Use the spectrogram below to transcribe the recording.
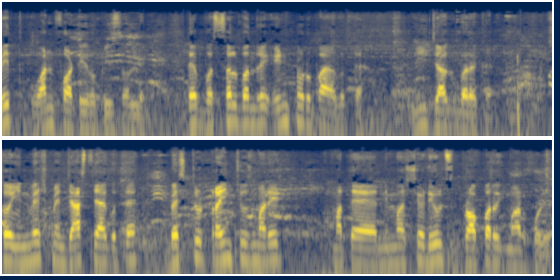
ವಿತ್ ಒನ್ ಫಾರ್ಟಿ ರುಪೀಸಲ್ಲಿ ಮತ್ತು ಬಸ್ಸಲ್ಲಿ ಬಂದರೆ ಎಂಟುನೂರು ರೂಪಾಯಿ ಆಗುತ್ತೆ. ಈ ಜಾಗ ಬರೋಕ್ಕೆ. ಸೊ ಇನ್ವೆಸ್ಟ್ಮೆಂಟ್ ಜಾಸ್ತಿ ಆಗುತ್ತೆ. ಬೆಸ್ಟು ಟ್ರೈನ್ ಚೂಸ್ ಮಾಡಿ, ಮತ್ತು ನಿಮ್ಮ ಶೆಡ್ಯೂಲ್ಸ್ ಪ್ರಾಪರಾಗಿ ಮಾಡ್ಕೊಳ್ಳಿ.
